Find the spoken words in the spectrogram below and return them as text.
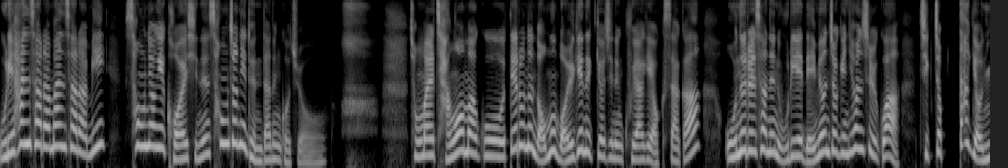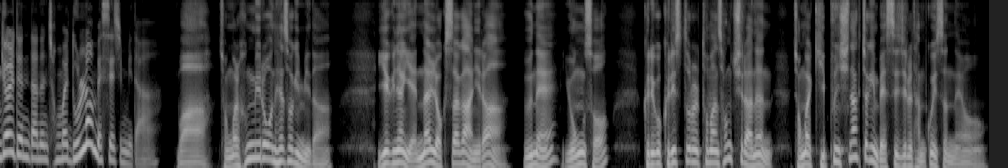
우리 한 사람 한 사람이 성령이 거하시는 성전이 된다는 거죠. 하, 정말 장엄하고 때로는 너무 멀게 느껴지는 구약의 역사가 오늘을 사는 우리의 내면적인 현실과 직접 딱 연결된다는 정말 놀라운 메시지입니다. 와, 정말 흥미로운 해석입니다. 이게 그냥 옛날 역사가 아니라 은혜, 용서, 그리고 그리스도를 통한 성취라는 정말 깊은 신학적인 메시지를 담고 있었네요.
